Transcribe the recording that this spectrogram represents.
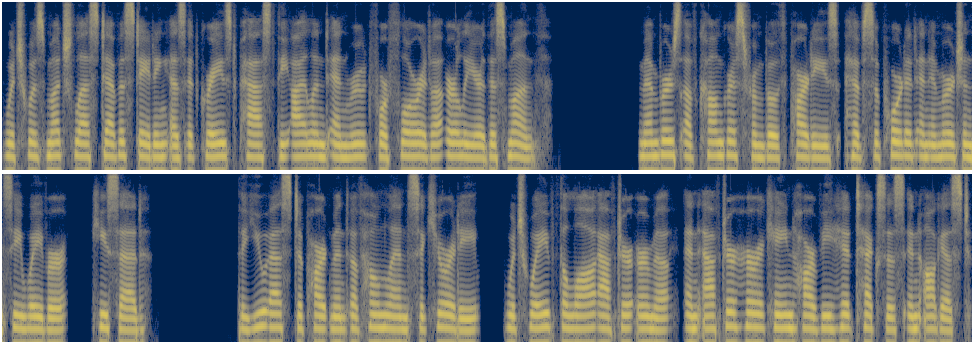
which was much less devastating as it grazed past the island en route for Florida earlier this month. Members of Congress from both parties have supported an emergency waiver, he said the U.S. Department of Homeland Security, which waived the law after Irma and after Hurricane Harvey hit Texas in August,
